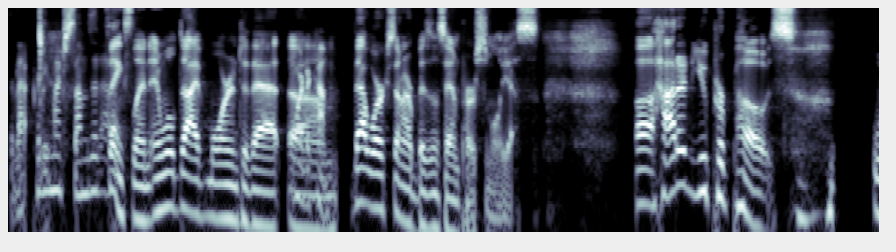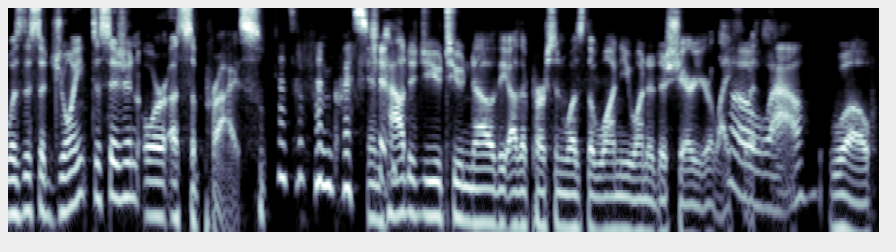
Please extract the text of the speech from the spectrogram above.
So that pretty much sums it up. Thanks, Lynn. And we'll dive more into that. More to Um, come. That works on our business and personal, yes. Uh, how did you propose? Was this a joint decision or a surprise? That's a fun question. And how did you two know the other person was the one you wanted to share your life Oh, with? Oh, wow. Whoa,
